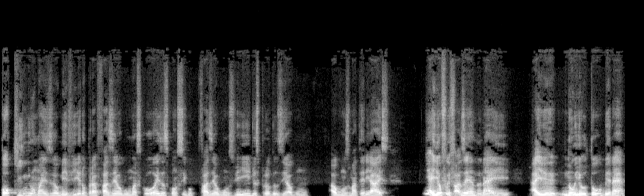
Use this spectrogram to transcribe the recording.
pouquinho, mas eu me viro para fazer algumas coisas, consigo fazer alguns vídeos, produzir algum, alguns materiais. E aí eu fui fazendo, né? E aí no YouTube, né?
